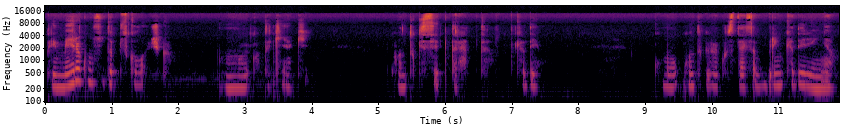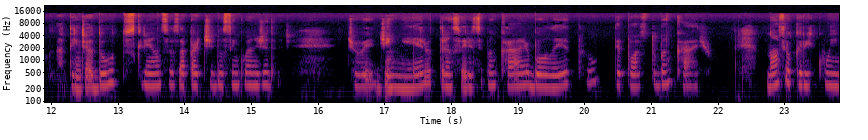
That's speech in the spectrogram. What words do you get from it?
Primeira consulta psicológica. Vamos ver quanto é que é aqui quanto que se trata. Cadê? Como, quanto que vai custar essa brincadeirinha? Atende adultos, crianças a partir dos 5 anos de idade. Deixa eu ver. Dinheiro, transferência bancária, boleto, depósito bancário. Nossa, eu clico em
